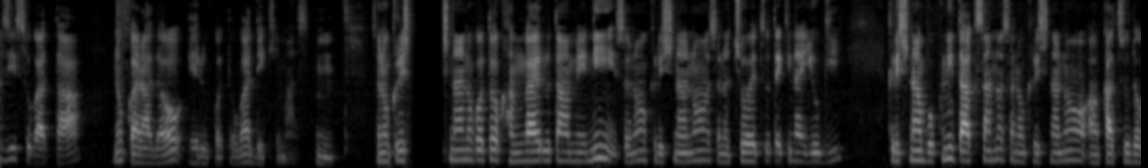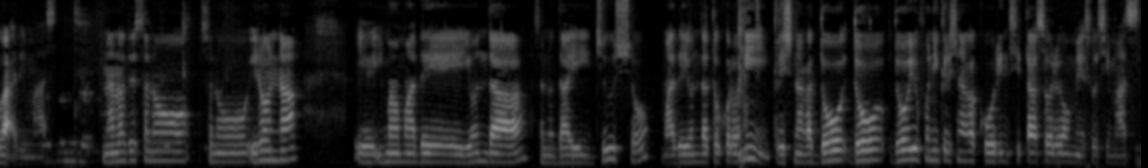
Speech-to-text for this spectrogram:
じ姿の体を得ることができます。うん、そのクリュクリシナのことを考えるために、そのクリュナのその超越的な遊戯、クリュナ僕にたくさんのそのクリュナの活動があります。なのでその、そのいろんな今まで読んだその第10章まで読んだところに、クリュナがどうどうどういうふうにクリュナが降臨したそれを瞑想します。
